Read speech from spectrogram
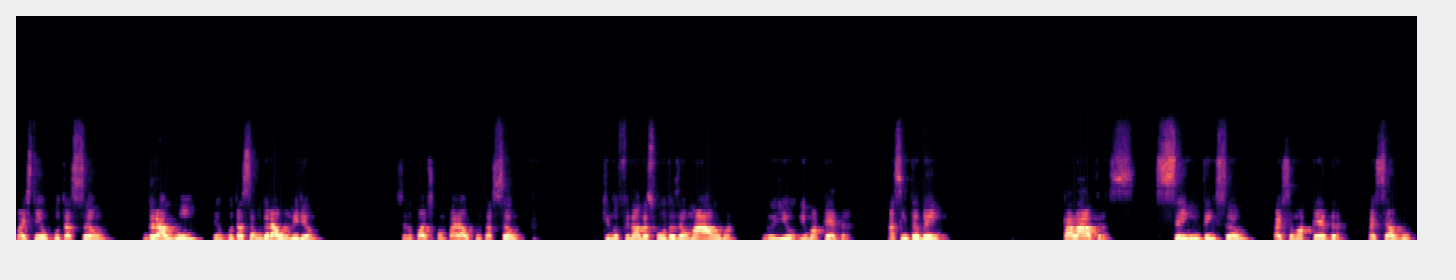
mas tem ocultação grau 1, tem ocultação grau 1 milhão. Você não pode comparar a ocultação, que no final das contas é uma alma, e, e uma pedra. Assim também, palavras sem intenção vai ser uma pedra, vai ser algo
